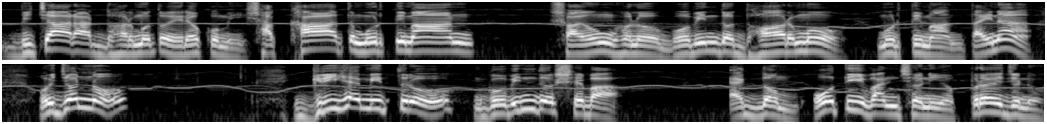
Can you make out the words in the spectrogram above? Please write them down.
বিচার আর ধর্ম তো এরকমই। সাক্ষাৎ মূর্তিমান, স্বয়ং হলো গোবিন্দ ধর্ম মূর্তিমান, তাই না? ওই জন্য গৃহে মিত্র গোবিন্দ সেবা একদম অতি বাঞ্ছনীয়, প্রয়োজনীয়।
